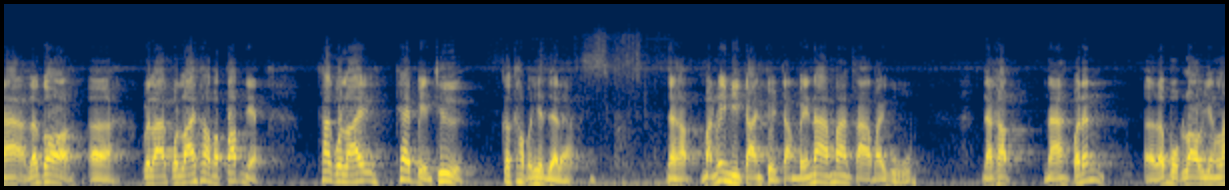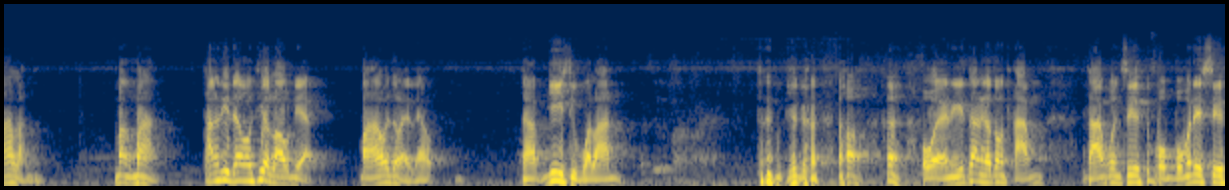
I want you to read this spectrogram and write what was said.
นะแล้วก็เวลาคนร้ายเข้ามาปั๊บเนี่ยถ้าคนร้ายแค่เปลี่ยนชื่อก็เข้าประเทศได้แล้วนะครับ มันไม่มีการจดจำใบหน้าม่านตาใบหูนะครับนะเพราะฉะนั้นระบบเรายังล้าหลัง มากๆ ทั้งที่นักท่องเที่ยวเราเนี่ยปาไว้เท่าไหร่แล้ว นะครับยี่สิบกว่าล้านอ๋อโอ้ยอันนี้ท่านก็ต้องถามถามคนซื้อผมผมไม่ได้ซื้อ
